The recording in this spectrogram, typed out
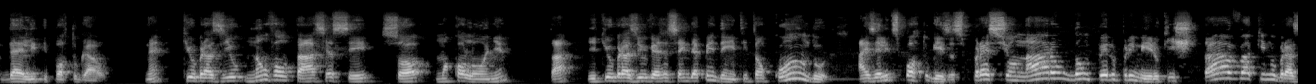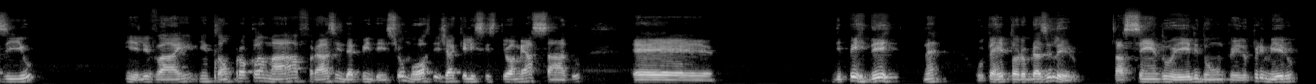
da elite de Portugal, né? que o Brasil não voltasse a ser só uma colônia, tá? e que o Brasil viesse a ser independente. Então, quando as elites portuguesas pressionaram Dom Pedro I, que estava aqui no Brasil, ele vai então proclamar a frase independência ou morte, já que ele se sentiu ameaçado é, de perder né, o território brasileiro. Está sendo ele, Dom Pedro I,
